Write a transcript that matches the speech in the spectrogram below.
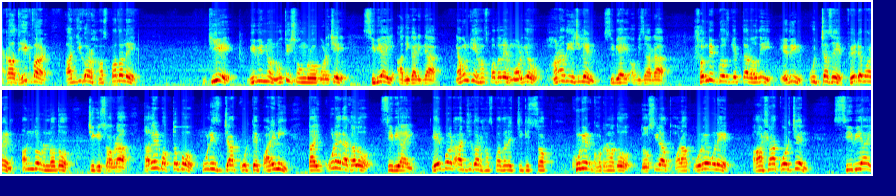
একাধিকবার আরজিকর হাসপাতালে গিয়ে বিভিন্ন নথি সংগ্রহ করেছে সিবিআই আধিকারিকরা। এমনকি হাসপাতালের মর্গেও হানা দিয়েছিলেন সিবিআই অফিসাররা। সন্দীপ ঘোষ গ্রেপ্তার হতেই এদিন উচ্ছ্বাসে ফেটে পড়েন আন্দোলনরত চিকিৎসকরা। তাদের বক্তব্য পুলিশ যা করতে পারেনি তাই করে দেখাল সিবিআই। এরপর আরজিকর হাসপাতালের চিকিৎসক খুনের ঘটনা তো দোষীরা ধরা পড়বে বলে আশা করছেন। সিবিআই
